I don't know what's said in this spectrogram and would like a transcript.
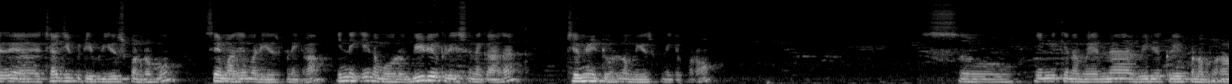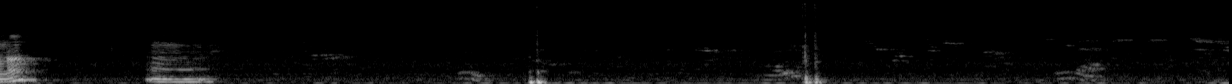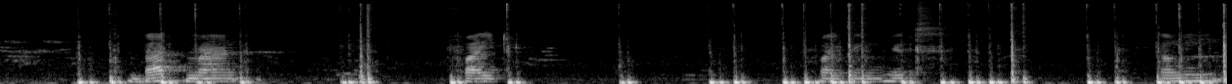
எது சாட்ஜிபிடி எப்படி யூஸ் பண்ணுறோமோ சேம் அதே மாதிரி யூஸ் பண்ணிக்கலாம். இன்றைக்கி நம்ம ஒரு வீடியோ க்ரியேஷனுக்காக ஜெமினி டூல் நம்ம யூஸ் பண்ணிக்க போகிறோம் ஸோ இன்றைக்கி நம்ம என்ன வீடியோ க்ரியேட் பண்ண போகிறோம்னா Batman fight fighting with Tamil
